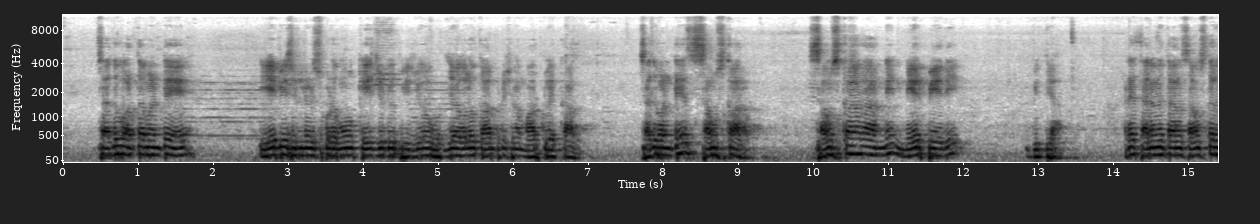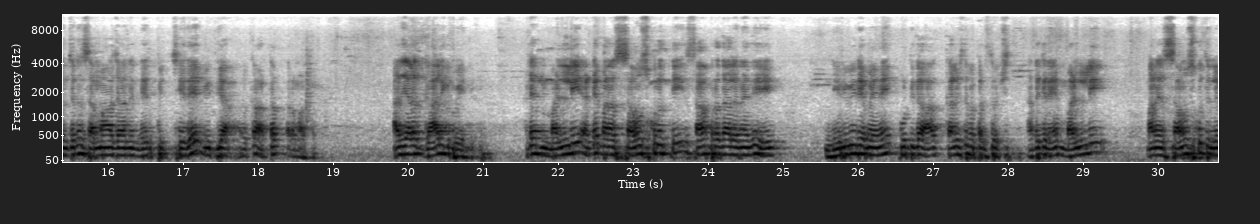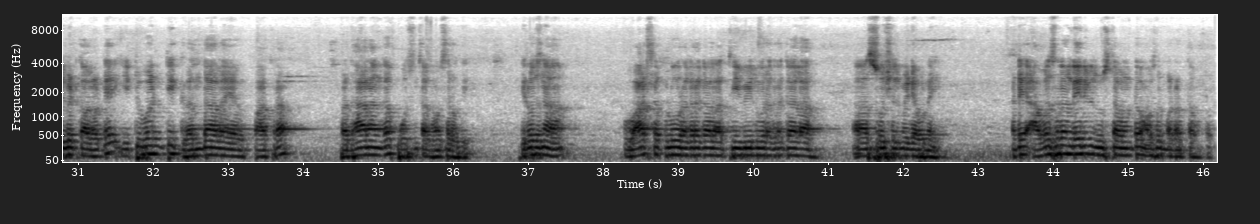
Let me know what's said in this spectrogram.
చదువు అర్థం అంటే ఏబీసీలు నేర్చుకోవడము కేజీ టు పీజీ ఉద్యోగులు కాంపిటీషన్ మార్కులే కాదు. చదువు అంటే సంస్కారం. సంస్కారాన్ని నేర్పేది విద్య. అంటే తనని తాను సంస్కరించిన సమాజాన్ని నేర్పించేదే విద్య యొక్క అర్థం పరమార్థం. అది అలా గాలికి పోయింది. అంటే మళ్ళీ అంటే మన సంస్కృతి సాంప్రదాయాలు అనేది నిర్వీర్యమైన పూర్తిగా కలుషితమైన పరిస్థితి వచ్చింది. అందుకనే మళ్ళీ మన సంస్కృతి నిలబెట్టుకోవాలంటే ఇటువంటి గ్రంథాలయ పాత్ర ప్రధానంగా పోషించాల్సిన అవసరం ఉంది. ఈ రోజున వాట్సాప్లు రకరకాల టీవీలు రకరకాల సోషల్ మీడియా ఉన్నాయి. అంటే అవసరం లేనివి చూస్తూ ఉంటాం అవసరం మాట్లాడుతూ ఉంటాం.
